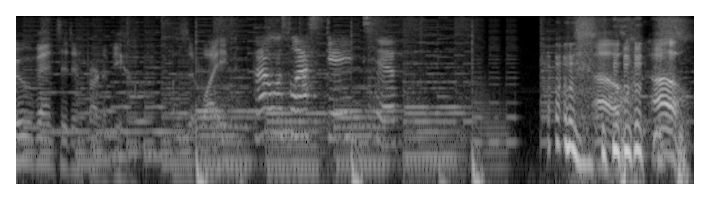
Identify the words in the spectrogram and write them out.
Who vented in front of you? Was it White? That was last game, Tiff. Oh, oh.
